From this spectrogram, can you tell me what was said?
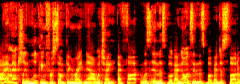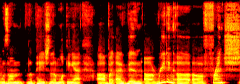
I am actually looking for something right now, which I, I thought was in this book. I know it's in this book. I just thought it was on the page that I'm looking at. Uh, but I've been uh, reading a, a French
